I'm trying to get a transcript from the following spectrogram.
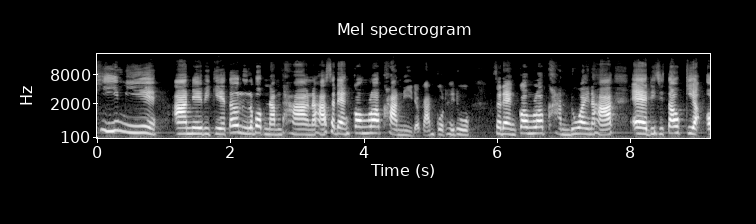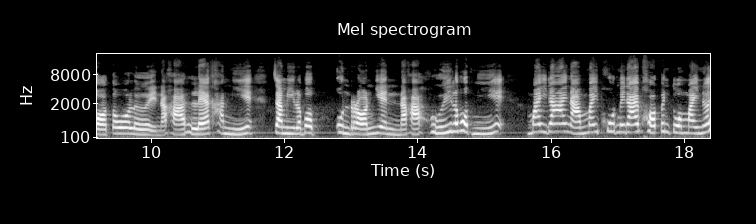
ที่มีอาเนวิเกเตอร์หรือระบบนำทางนะคะ แสดงกล้องรอบคันนี่เดี๋ยวการกดให้ดู แสดงกล้องรอบคันด้วยนะคะแอร์ดิจิตอลเกียร์ออโต้เลยนะคะ และคันนี้จะมีระบบอุ่นร้อนเย็นนะคะเฮ้ยระบบนี้ไม่ได้นะไม่พูดไม่ได้ เพราะเป็นตัว minor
